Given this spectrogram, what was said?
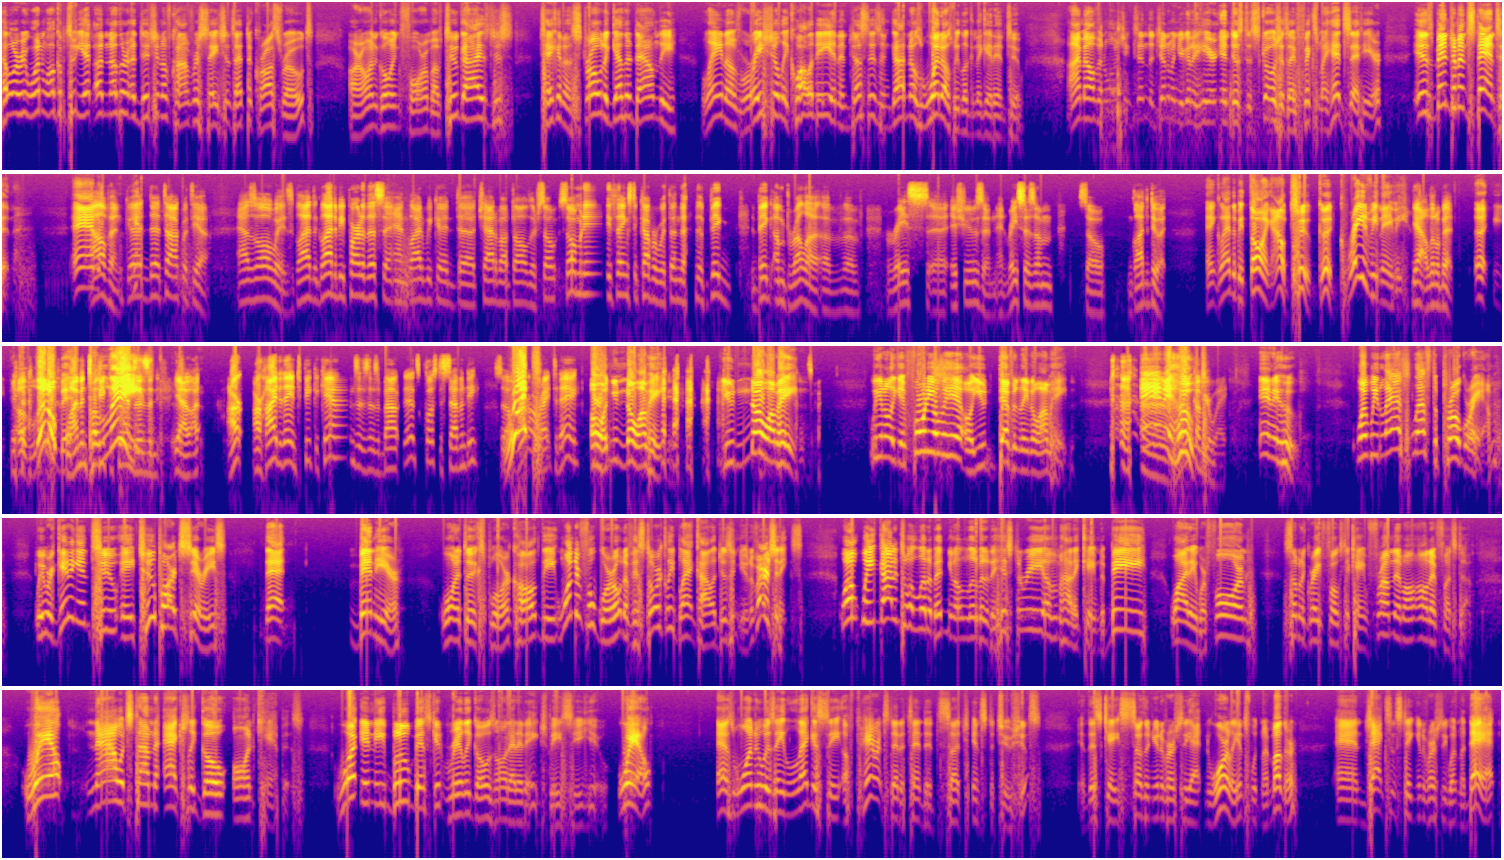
Hello, everyone. Welcome to yet another edition of Conversations at the Crossroads, our ongoing forum of two guys just taking a stroll together down the lane of racial equality and injustice, and God knows what else we're looking to get into. I'm Alvin Washington. The gentleman you're going to hear in just a skosh as I fix my headset here is Benjamin Stanton. And Alvin, good to talk with you as always. Glad to, glad to be part of this, and glad we could uh, chat about all. There's so so many things to cover within the, the big the big umbrella of, of race uh, issues and, and racism. So I'm glad to do it. And glad to be thawing out too. Good gravy, Navy. Yeah, a little bit. Uh, a little bit. well, I'm in Topeka, Kansas, and yeah, our our high today in Topeka, Kansas is about it's close to 70. So what? All right today. Oh, and you know I'm hating. you know I'm hating. We can only get 40 over here, or you definitely know I'm hating. Anywho. Come your way. Anywho. When we last left the program, we were getting into a two part series that Ben here wanted to explore called The Wonderful World of Historically Black Colleges and Universities. Well, we got into a little bit, you know, a little bit of the history of them, how they came to be, why they were formed, some of the great folks that came from them, all, all that fun stuff. Well, now it's time to actually go on campus. What in the blue biscuit really goes on at an HBCU? Well, as one who is a legacy of parents that attended such institutions, in this case, Southern University at New Orleans with my mother, and Jackson State University with my dad,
